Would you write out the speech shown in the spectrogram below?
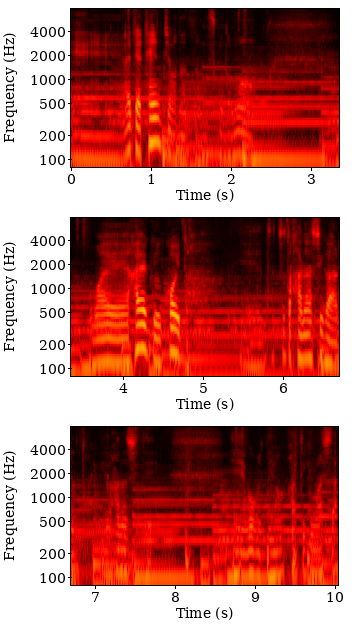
えー、相手は店長だったんですけどもお前早く来いと、えー、ちょっと話があるという話で、えー、僕に電話かかってきました。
